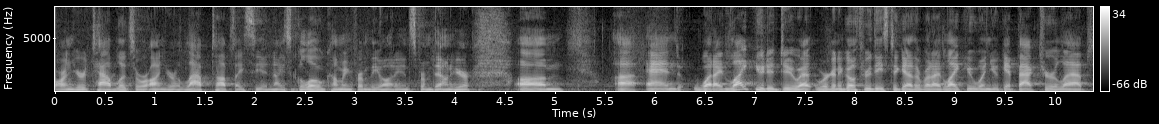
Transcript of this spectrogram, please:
on your tablets or on your laptops. I see a nice glow coming from the audience from down here. Um, uh, and what I'd like you to do, uh, we're going to go through these together, but I'd like you when you get back to your labs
